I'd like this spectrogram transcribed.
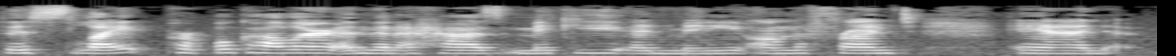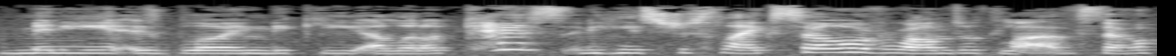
this light purple color and then it has Mickey and Minnie on the front and Minnie is blowing Mickey a little kiss and he's just like so overwhelmed with love. So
